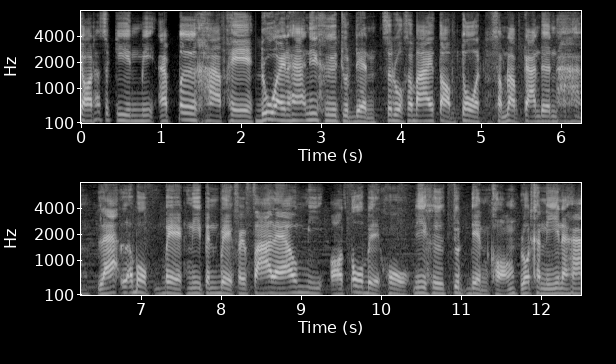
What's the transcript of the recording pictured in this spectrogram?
จอทัชสกรีนมี Apple CarPlay ด้วยนะฮะ นี่คือจุดเด่น สะดวกสบายตอบโจทย์สำหรับการเดินทาง และระบบเบรกนี่เป็นเบรกไฟฟ้าแล้วมีออโต้เบรกโฮนี่คือจุดเด่นของรถคันนี้นะฮะ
